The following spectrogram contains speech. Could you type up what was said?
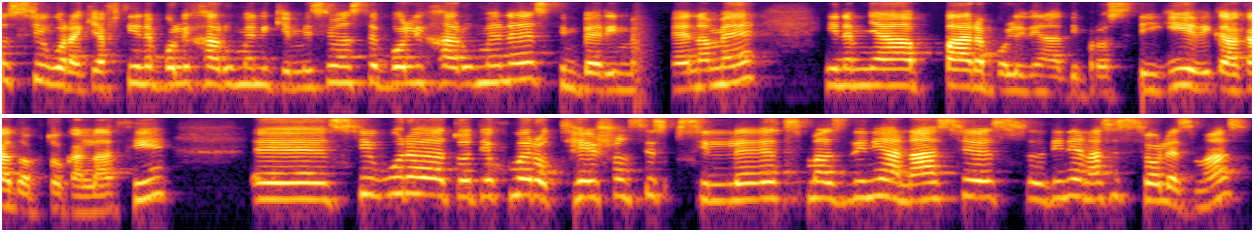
σίγουρα και αυτή είναι πολύ χαρούμενη και εμείς είμαστε πολύ χαρούμενες, την περιμέναμε. Είναι μια πάρα πολύ δυνατή προσθήκη, ειδικά κάτω από το καλάθι. Ε, σίγουρα το ότι έχουμε rotation στις ψηλές μας δίνει ανάσες, δίνει ανάσες σε όλες μας.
